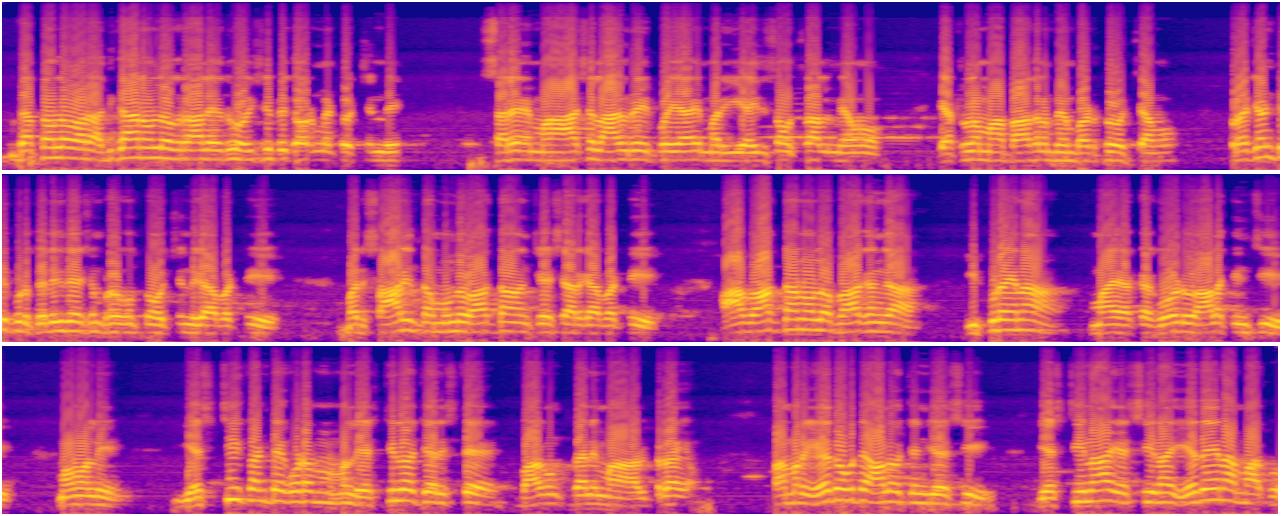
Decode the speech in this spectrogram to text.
గతంలో వారు అధికారంలోకి రాలేదు వైసీపీ గవర్నమెంట్ వచ్చింది. సరే మా ఆశలు ఆవిరైపోయాయి. మరి ఈ ఐదు సంవత్సరాలు మేము ఎట్లా మా బాధలు మేము పడుతూ వచ్చాము. ప్రజెంట్ ఇప్పుడు తెలుగుదేశం ప్రభుత్వం వచ్చింది కాబట్టి మరి సార్ ఇంతకుముందు ముందు వాగ్దానం చేశారు కాబట్టి ఆ వాగ్దానంలో భాగంగా ఇప్పుడైనా మా యొక్క గోడు ఆలకించి మమ్మల్ని ఎస్టీ కంటే కూడా మమ్మల్ని ఎస్టీలో చేరిస్తే బాగుంటుందని మా అభిప్రాయం. తమరు ఏదో ఒకటి ఆలోచన చేసి ఎస్టీనా ఎస్సీనా ఏదైనా మాకు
